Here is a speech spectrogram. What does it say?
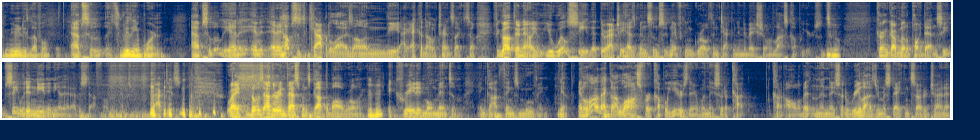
community level. Absolutely. It's really important. Absolutely, and it, and, it, and it helps us to capitalize on the economic trends. Like so, if you go out there now, you, you will see that there actually has been some significant growth in tech and innovation over the last couple of years. And so, mm-hmm. current government will point that and see, see, we didn't need any of that other stuff. All the tax- Fact is, right? Those other investments got the ball rolling. Mm-hmm. It created momentum and got things moving. Yeah. and a lot of that got lost for a couple of years there when they sort of cut cut all of it, and then they sort of realized their mistake and started trying to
